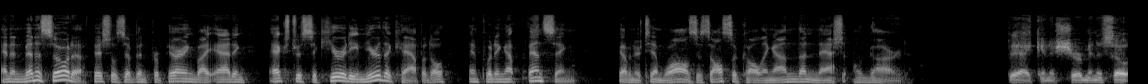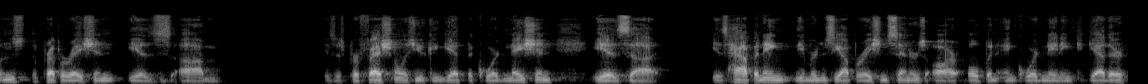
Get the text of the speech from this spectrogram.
And in Minnesota, officials have been preparing by adding extra security near the Capitol and putting up fencing. Governor Tim Walz is also calling on the National Guard. I can assure Minnesotans the preparation is um, is as professional as you can get. The coordination is uh, is happening. The emergency operations centers are open and coordinating together,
